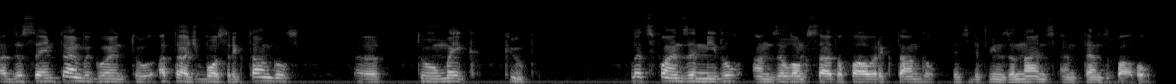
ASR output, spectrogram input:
At the same time we're going to attach both rectangles Uh, to make cube. Let's find the middle on the long side of our rectangle. It's between the 9th and 10th bubble.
